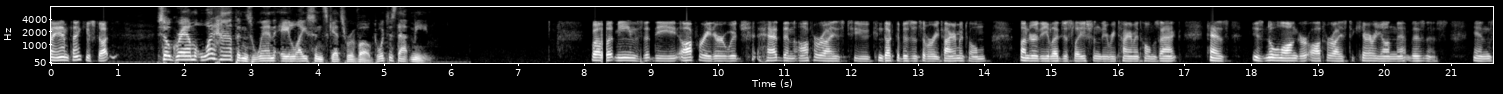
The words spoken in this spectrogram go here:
I am. Thank you, Scott. So, Graham, what happens when a license gets revoked? What does that mean? Well, it means that the operator, which had been authorized to conduct the business of a retirement home under the legislation, the Retirement Homes Act, has is no longer authorized to carry on that business, and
